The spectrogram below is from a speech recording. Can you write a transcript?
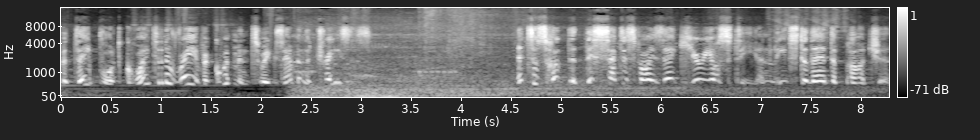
but they brought quite an array of equipment to examine the traces. Let us hope that this satisfies their curiosity and leads to their departure.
